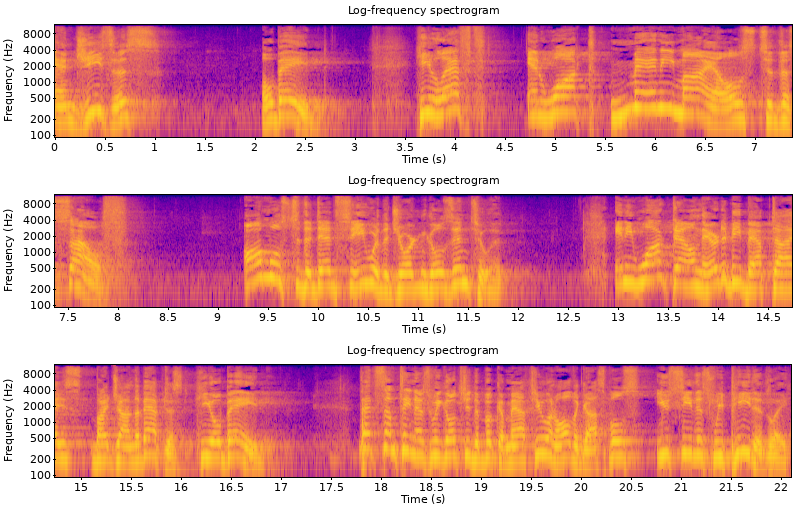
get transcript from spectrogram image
And Jesus obeyed. He left and walked many miles to the south, almost to the Dead Sea where the Jordan goes into it. And he walked down there to be baptized by John the Baptist. He obeyed. That's something as we go through the book of Matthew and all the Gospels, you see this repeatedly.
